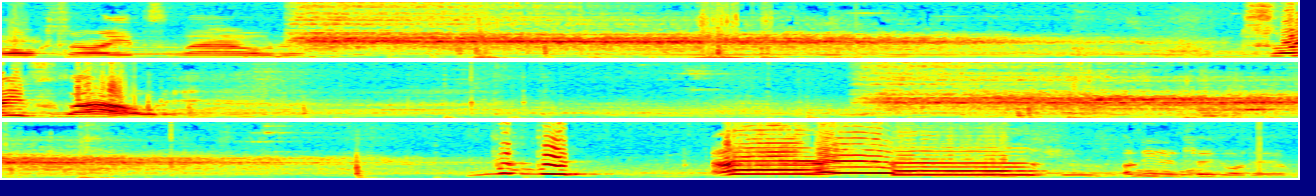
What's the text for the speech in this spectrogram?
Oh, sorry, it's loud. It's loud. Ah! I need to check on him.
